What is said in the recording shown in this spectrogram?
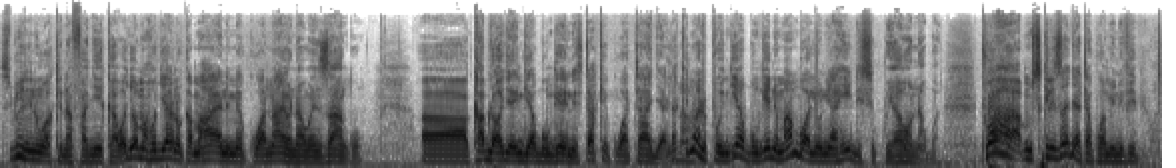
sijui nini wakinafanyika. Wajua mahojiano kama haya nimekuwa nayo na wenzangu uh, kabla wajaingia bungeni, sitaki kuwataja, lakini walipoingia bungeni mambo walioniahidi sikuyaona bwana. Twaha, msikilizaji atakuamini vipi bwana?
